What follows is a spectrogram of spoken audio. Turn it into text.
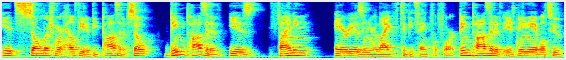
it's so much more healthy to be positive. So, being positive is finding areas in your life to be thankful for. Being positive is being able to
